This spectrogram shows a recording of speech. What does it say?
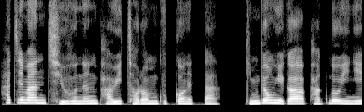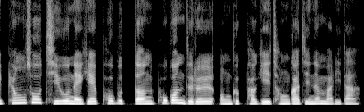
하지만 지훈은 바위처럼 굳건했다. 김경희가 박노인이 평소 지훈에게 퍼붓던 폭언들을 언급하기 전까지는 말이다.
